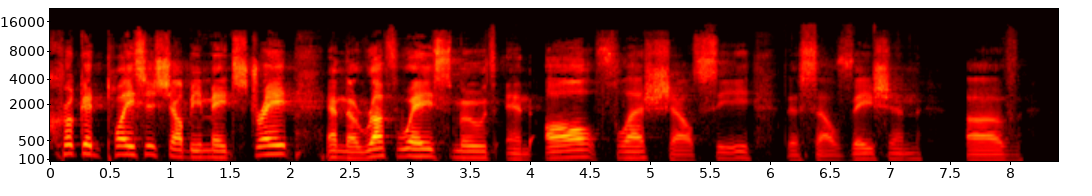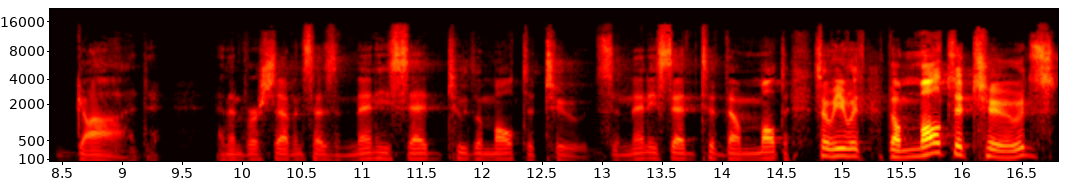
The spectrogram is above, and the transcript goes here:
crooked places shall be made straight, and the rough ways smooth, and all flesh shall see the salvation of God. And then verse 7 says, And then he said to the multitudes. And then he said to the multi. So he was, the multitudes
